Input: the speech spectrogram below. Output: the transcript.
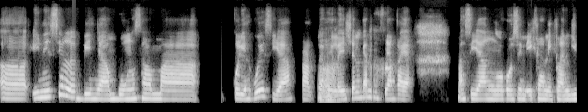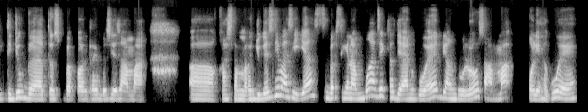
Uh, ini sih lebih nyambung sama kuliah gue sih ya partner uh. relation kan yang kayak masih yang ngurusin iklan-iklan gitu juga terus berkontribusi sama uh, customer juga sih masih ya bersinambungan sih kerjaan gue yang dulu sama kuliah gue.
